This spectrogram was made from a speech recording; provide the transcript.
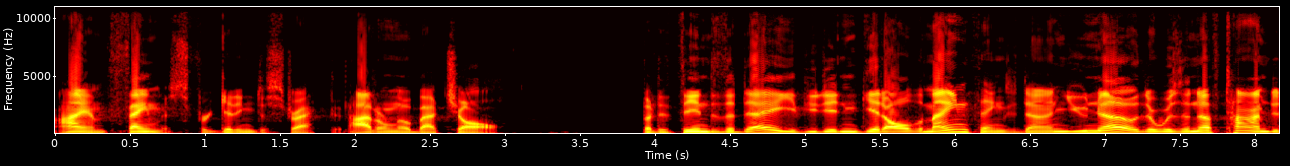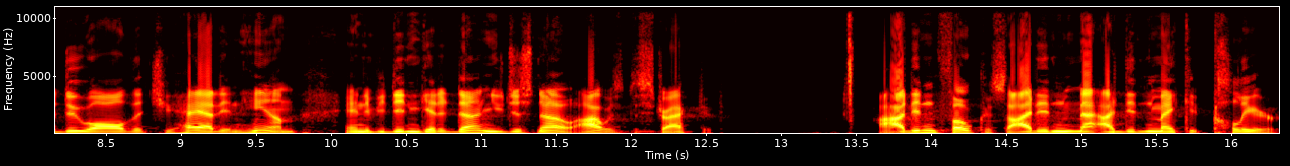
I am famous for getting distracted. I don't know about y'all. But at the end of the day, if you didn't get all the main things done, you know there was enough time to do all that you had in Him. And if you didn't get it done, you just know I was distracted. I didn't focus. I didn't. I didn't make it clear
